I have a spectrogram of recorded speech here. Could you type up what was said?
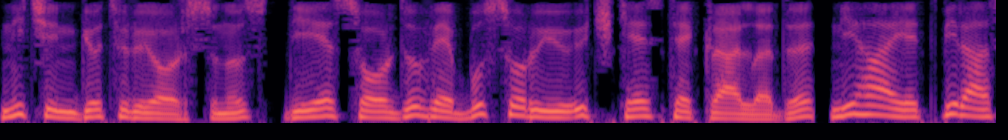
niçin götürüyorsunuz, diye sordu ve bu soruyu üç kez tekrarladı, nihayet biraz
